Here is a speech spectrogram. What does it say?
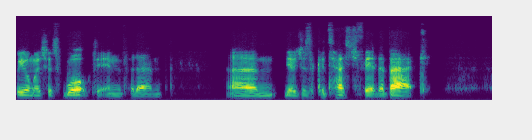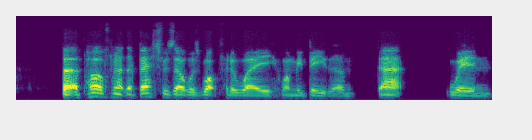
we almost just walked it in for them. Um, it was just a catastrophe at the back. But apart from that, the best result was Watford away when we beat them. That win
